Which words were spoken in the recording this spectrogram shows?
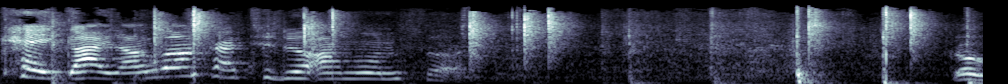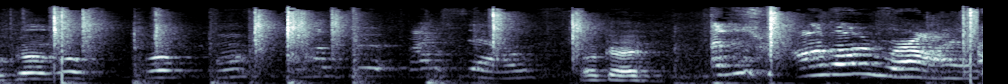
Okay, guys, I'm gonna try to do it on one foot. Go, go, go. Oh, oh. Okay. I'm gonna ride.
